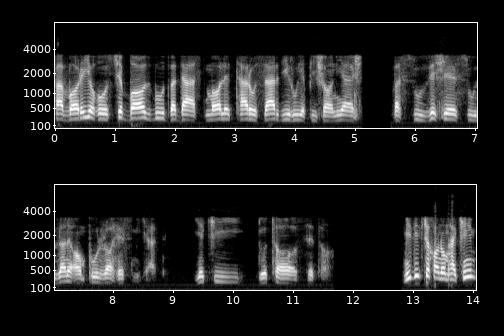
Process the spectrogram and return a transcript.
فواره حوزچه باز بود و دستمال تر و سردی روی پیشانیش و سوزش سوزن آمپول را حس می کرد یکی دو تا سه تا. می‌دید که خانم حکیم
